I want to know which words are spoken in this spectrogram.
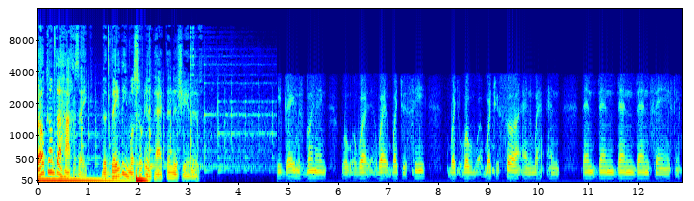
Welcome to Hachzik, the Daily Musar Impact Initiative. What, what, you see, what, what, what you saw, and and then then then then say anything.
